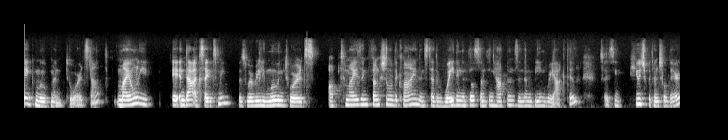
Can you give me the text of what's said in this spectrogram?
big movement towards that. My only, and that excites me because we're really moving towards optimizing functional decline instead of waiting until something happens and then being reactive. So I see huge potential there.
